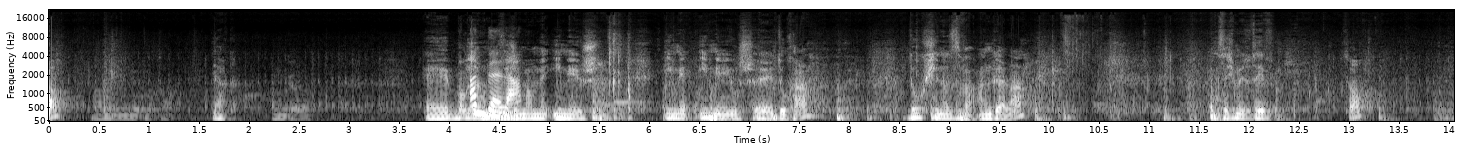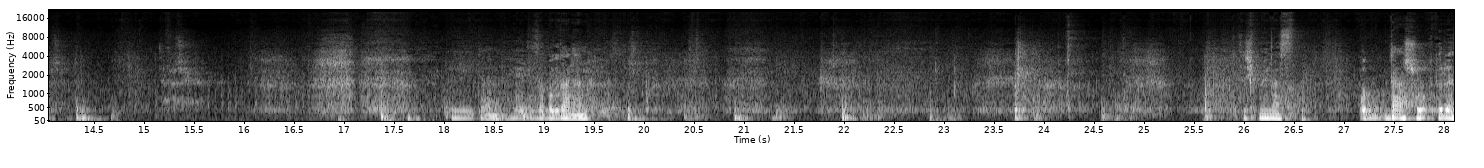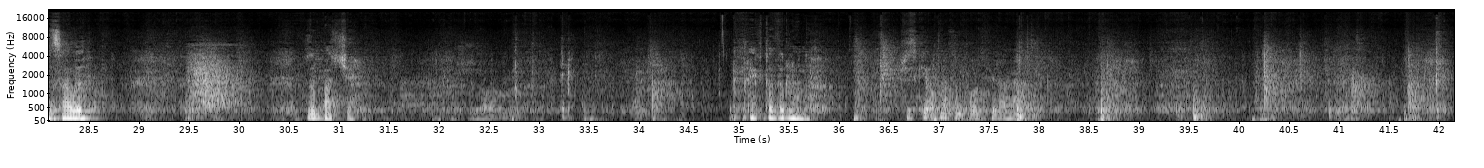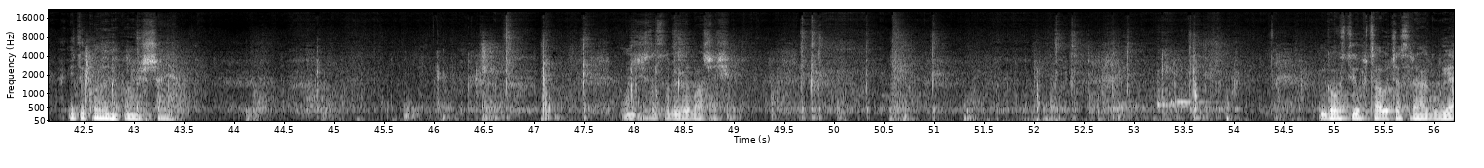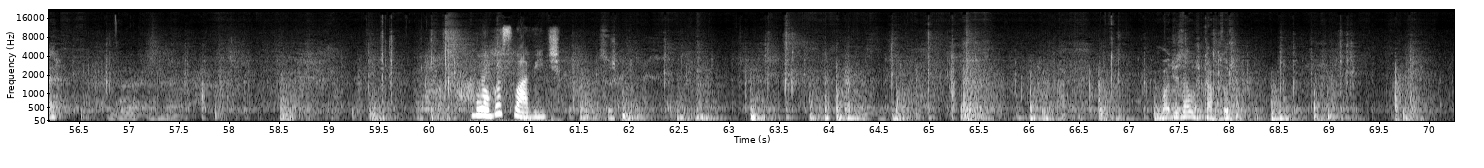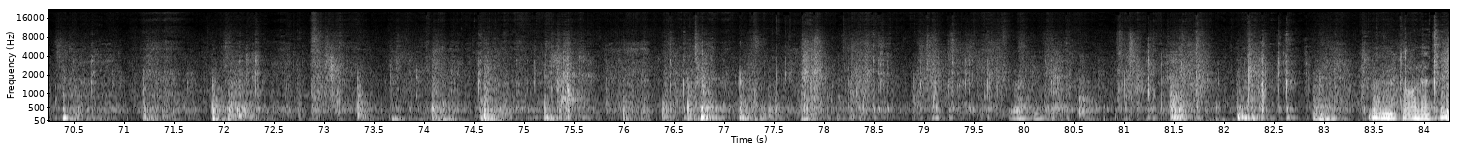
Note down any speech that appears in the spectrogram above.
Co? Jak? E, Bogdan Angela. mówi, że mamy imię już, imię, imię już e, ducha. Duch się nazywa Angela. Jesteśmy tutaj... W... Co? I ten, ja idę za Bogdanem. Jesteśmy na poddaszu, które całe... Zobaczcie. Jak to wygląda. Wszystkie okna są pootwierane. I tu kolejne pomieszczenie. Możecie to sobie zobaczyć. GhostTube cały czas reaguje. Błogosławić. Bodziu, załóż kaptur. Tu mamy toalety.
